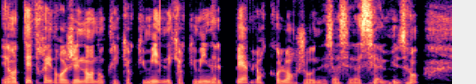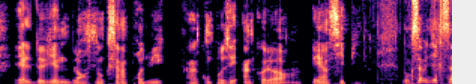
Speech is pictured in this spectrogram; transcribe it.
Et en tétrahydrogénant donc les curcumines, les curcumines elles perdent leur couleur jaune et ça c'est assez amusant et elles deviennent blanches. Donc c'est un produit un composé incolore et insipide. Donc ça veut dire que c'est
